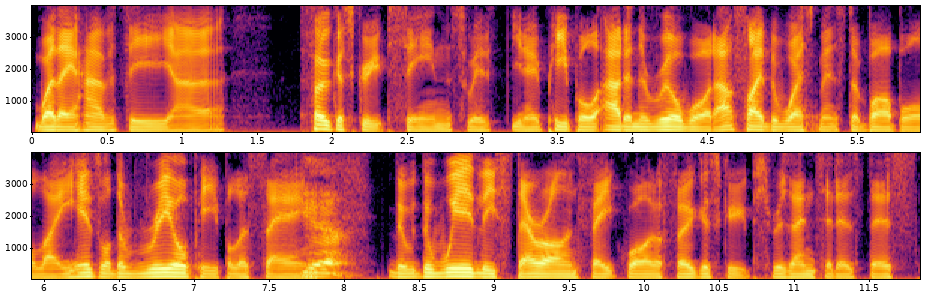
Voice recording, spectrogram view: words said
where they have the uh, focus group scenes with you know people out in the real world, outside the Westminster bubble. Like, here's what the real people are saying. Yeah. The, the weirdly sterile and fake world of focus groups presented as this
